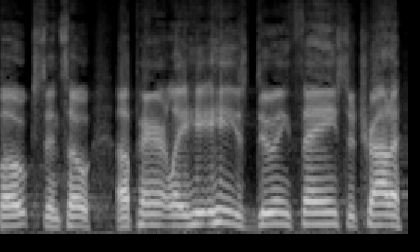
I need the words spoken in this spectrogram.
folks, and so apparently he, he's doing things to try to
